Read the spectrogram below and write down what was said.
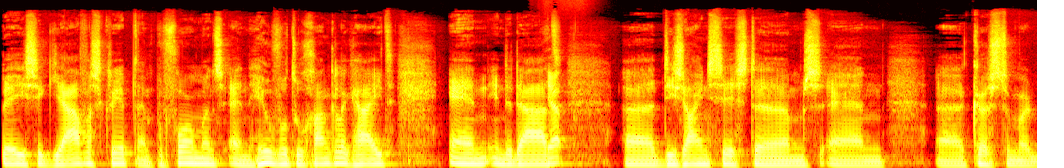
basic JavaScript en performance en heel veel toegankelijkheid. En inderdaad, Ja. eh, design systems en eh, customer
